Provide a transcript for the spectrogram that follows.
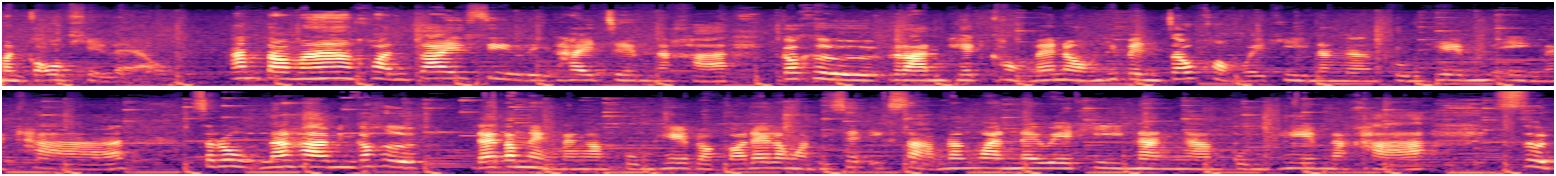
มันก็โอเคแล้วอันต่อมาขวัญใจสิริไทยเจมส์นะคะ ก็คือร้านเพชรของแม่น้องที่เป็นเจ้าของเวทีนางงามกรุงเทพนั่นเองนะคะ สรุปนะคะมินก็คือได้ตำแหน่งนางงามกรุงเทพแล้วก็ได้รางวัลพิเศษอีก 3 รางวัลในเวทีนางงามกรุงเทพนะคะ สุด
